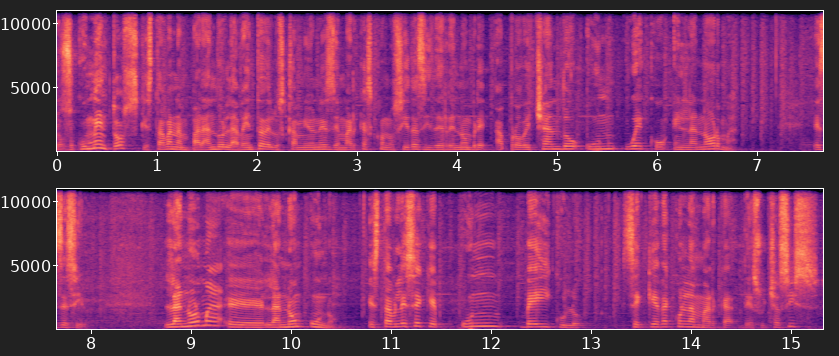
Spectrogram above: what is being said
Los documentos que estaban amparando la venta de los camiones de marcas conocidas y de renombre aprovechando un hueco en la norma. Es decir, la norma, eh, la NOM 1, establece que un vehículo se queda con la marca de su chasis.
